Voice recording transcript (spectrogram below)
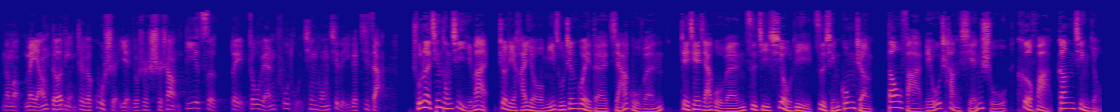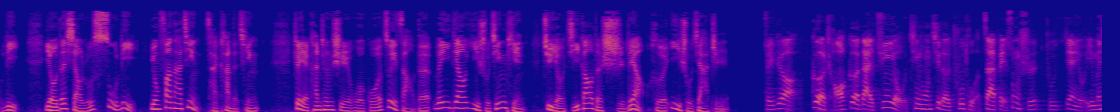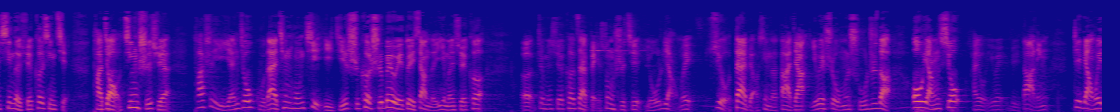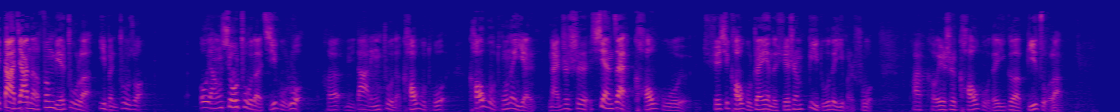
那么，美阳得鼎这个故事，也就是史上第一次对周原出土青铜器的一个记载。除了青铜器以外，这里还有弥足珍贵的甲骨文。这些甲骨文字迹秀丽，字形工整。”刀法流畅娴熟，刻画刚劲有力，有的小如素粒，用放大镜才看得清。这也堪称是我国最早的微雕艺术精品，具有极高的史料和艺术价值。随着各朝各代均有青铜器的出土，在北宋时逐渐有一门新的学科兴起，它叫金石学，它是以研究古代青铜器以及石刻石碑为对象的一门学科。呃，这门学科在北宋时期有两位具有代表性的大家，一位是我们熟知的欧阳修，还有一位吕大龄。这两位大家呢，分别著了一本著作，欧阳修著的《集古录》和吕大龄著的《考古图》。《考古图》呢，也乃至是现在考古学习考古专业的学生必读的一本书，它可谓是考古的一个鼻祖了。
